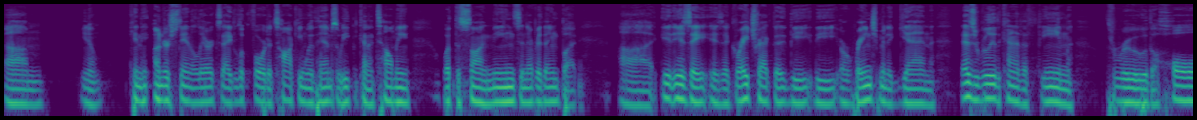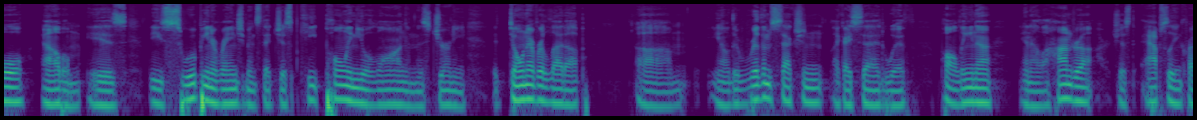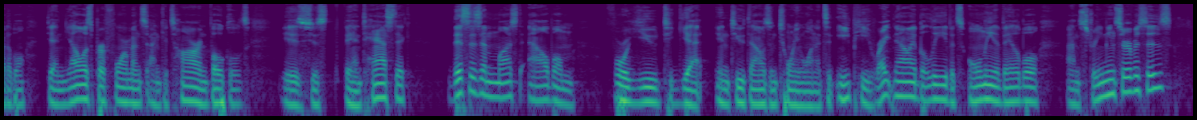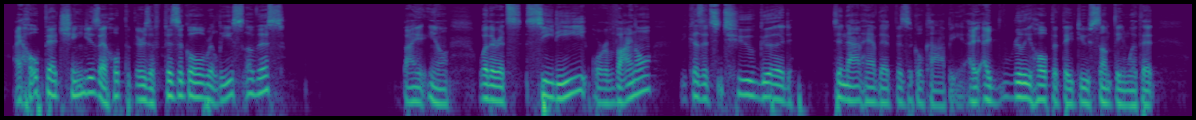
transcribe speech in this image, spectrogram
um, you know, can understand the lyrics. I look forward to talking with him so he can kind of tell me what the song means and everything. But uh, it is a is a great track. The the the arrangement again that is really the kind of the theme through the whole album is these swooping arrangements that just keep pulling you along in this journey that don't ever let up. Um, you know the rhythm section, like I said, with Paulina and Alejandra are just absolutely incredible. Daniela's performance on guitar and vocals is just fantastic. This is a must album for you to get in 2021. It's an EP. Right now, I believe it's only available on streaming services. I hope that changes. I hope that there's a physical release of this by, you know, whether it's CD or vinyl, because it's too good to not have that physical copy. I, I really hope that they do something with it.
